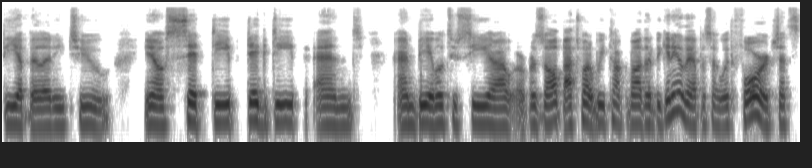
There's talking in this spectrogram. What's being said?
the ability to, you know, sit deep, dig deep, and and be able to see a, a result. That's what we talked about at the beginning of the episode with Forge. That's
